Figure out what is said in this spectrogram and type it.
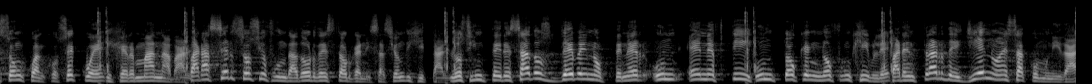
son Juan José Cue y Germán Naval. Para ser socio fundador de esta organización digital, los interesados deben obtener un NFT, un token no fungible, para entrar de lleno a esa comunidad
